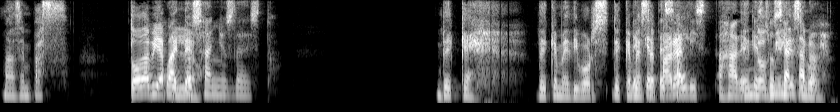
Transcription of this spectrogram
más en paz. Todavía peleo. ¿Cuántos años de esto? ¿De qué? De que me divorcié, de que me separé. Ajá, de en que 2019. Esto se acabó.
